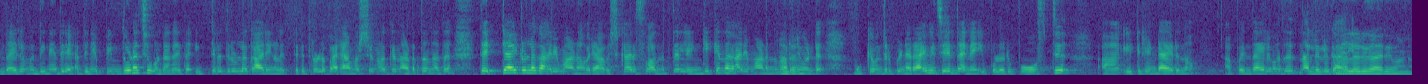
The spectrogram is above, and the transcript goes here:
എന്തായാലും ഇതിനെതിരെ അതിനെ പിന്തുണച്ചുകൊണ്ട് അതായത് ഇത്തരത്തിലുള്ള കാര്യങ്ങൾ ഇത്തരത്തിലുള്ള പരാമർശങ്ങളൊക്കെ നടത്തുന്നത് തെറ്റായിട്ടുള്ള കാര്യമാണ് ഒരു ആവിഷ്കാര സ്വാതന്ത്ര്യത്തെ ലംഘിക്കുന്ന കാര്യമാണെന്ന് പറഞ്ഞുകൊണ്ട് മുഖ്യമന്ത്രി പിണറായി വിജയൻ തന്നെ ഇപ്പോൾ ഒരു പോസ്റ്റ് ഇട്ടിട്ടുണ്ടായിരുന്നു. അപ്പോൾ എന്തായാലും അത് നല്ലൊരു നല്ലൊരു കാര്യമാണ്.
